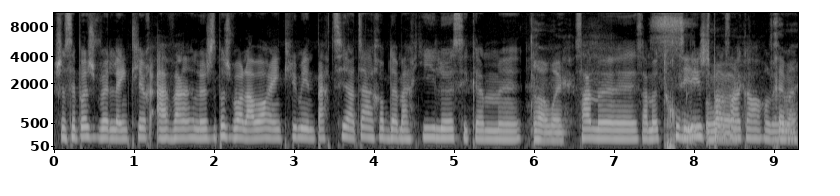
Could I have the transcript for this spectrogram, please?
je sais pas, je veux l'inclure avant, là. Je sais pas, je vais l'avoir inclus, mais une partie, la robe de mariée, là, c'est comme... euh, Ah ouais, ça me ça m'a troublé, je pense ouais. encore, là. vraiment.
